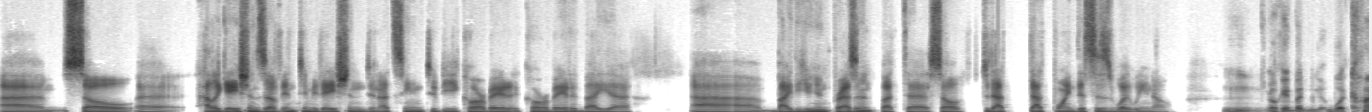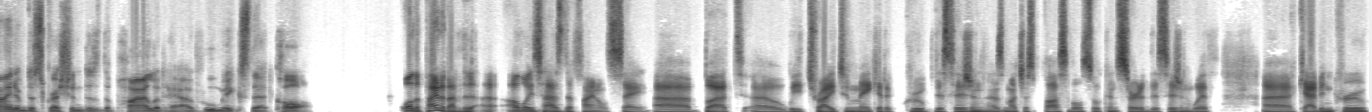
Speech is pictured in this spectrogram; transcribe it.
Um, so allegations of intimidation do not seem to be corroborated, corroborated by by the union president. But uh, so to that that point, this is what we know. Mm-hmm. Okay, but what kind of discretion does the pilot have? Who makes that call? Well, the pilot the, uh, always has the final say, uh, but uh, we try to make it a group decision as much as possible. So, concerted decision with uh, cabin crew,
